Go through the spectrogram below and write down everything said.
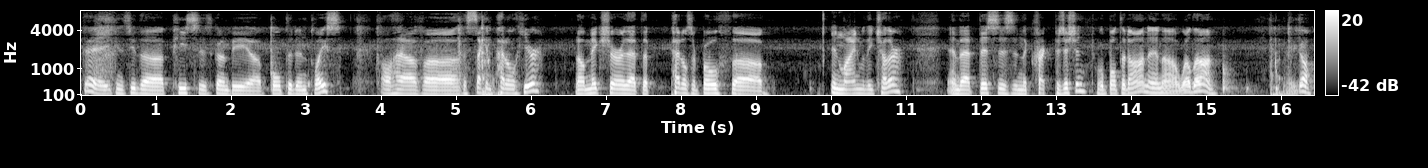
Okay, you can see the piece is going to be uh, bolted in place. I'll have uh, the second pedal here, and I'll make sure that the pedals are both uh, in line with each other, and that this is in the correct position. We'll bolt it on and uh, weld it on. There you go.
